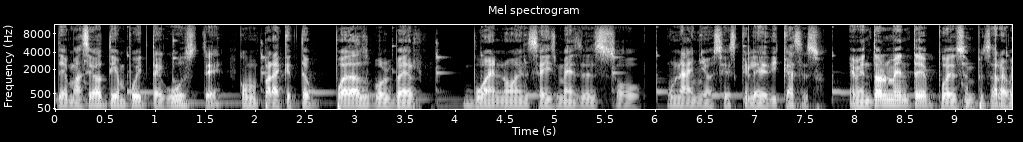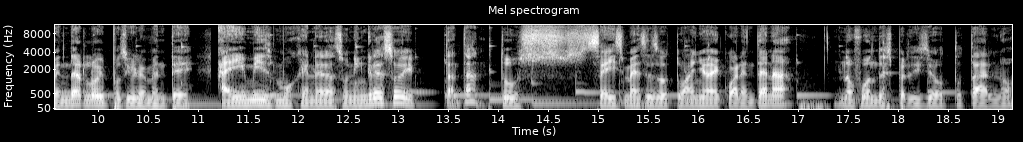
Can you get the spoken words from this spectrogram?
demasiado tiempo y te guste, como para que te puedas volver bueno en seis meses o un año si es que le dedicas eso. Eventualmente puedes empezar a venderlo y posiblemente ahí mismo generas un ingreso y tan tan. Tus seis meses o tu año de cuarentena no fue un desperdicio total, ¿no?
